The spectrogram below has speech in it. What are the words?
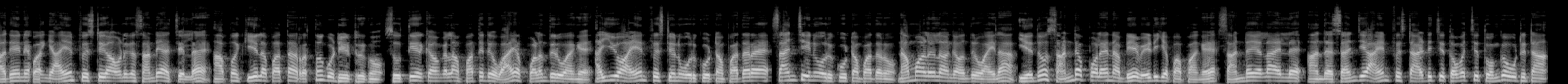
அதே நேரம் இங்க அயன் பிஸ்டுக்கு அவனுக்கு சண்டையாச்சு இல்ல? அப்போ கீழே பார்த்தா ரத்தம் கொட்டிட்டு இருக்கும். சுத்தி இருக்கவங்க எல்லாம் பார்த்துட்டு வாய பழந்துருவாங்க. ஐயோ அயன் பிஸ்ட்னு ஒரு கூட்டம் பதற சஞ்சின்னு ஒரு கூட்டம் பதறும். நம்மளும் அங்க வந்துருவாங்களா? ஏதோ சண்டை போலன்னு அப்படியே வேடிக்கை பார்ப்பாங்க. சண்டையெல்லாம் இல்ல. அந்த சஞ்சி அயன் பிஸ்ட் அடிச்சு துவைச்சு தொங்க விட்டுட்டான்.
